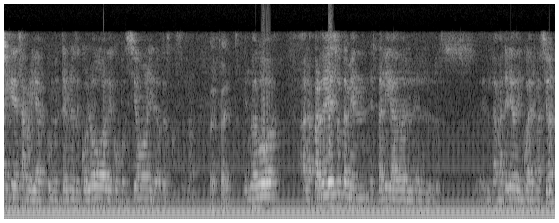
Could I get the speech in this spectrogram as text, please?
hay que desarrollar como en términos de color, de composición y de otras cosas, ¿no? Perfecto. Y luego, a la par de eso, también está ligado el- el- los- el- la materia de encuadernación,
